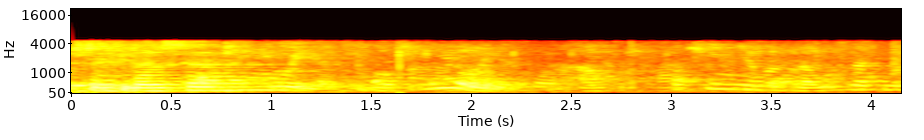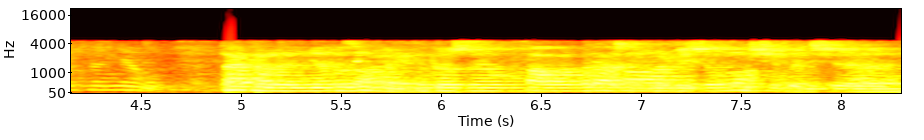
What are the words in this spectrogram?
Jeszcze chwileczkę. Opiniuję. Opiniuję. A opinię można uznać, można nie uznać. Tak, ale ja rozumiem, tylko że uchwała wyraźnie mówi, że musi być, e,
